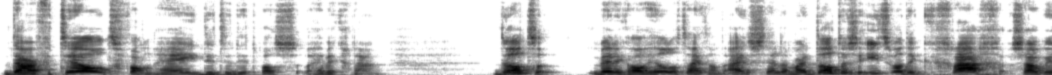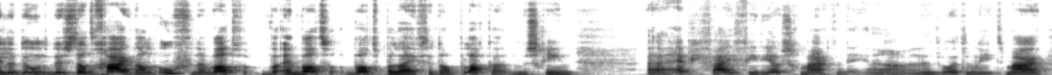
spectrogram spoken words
daar vertelt van, hé, hey, dit en dit was, heb ik gedaan. Dat ben ik al heel de tijd aan het uitstellen. Maar dat is iets wat ik graag zou willen doen. Dus dat ga ik dan oefenen. Wat, en wat, wat blijft er dan plakken? Misschien uh, heb je vijf video's gemaakt en denk je, nou, dit wordt hem niet. Maar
